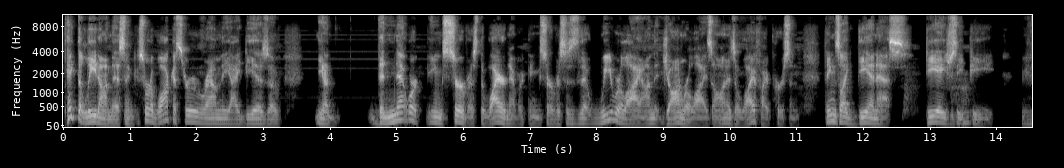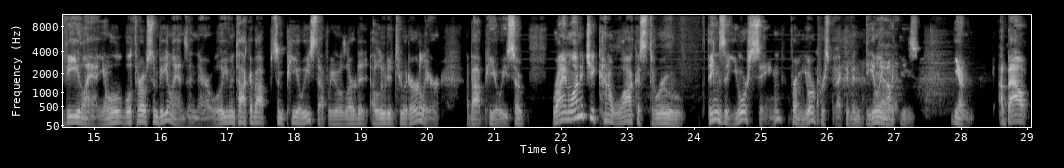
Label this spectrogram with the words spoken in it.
take the lead on this and sort of walk us through around the ideas of, you know, the networking service, the wired networking services that we rely on, that John relies on as a Wi Fi person, things like DNS, DHCP, mm-hmm. VLAN. You know, we'll, we'll throw some VLANs in there. We'll even talk about some PoE stuff. We alerted, alluded to it earlier about PoE. So, Ryan, why don't you kind of walk us through things that you're seeing from your perspective in dealing Yeah. with these, you know, about,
